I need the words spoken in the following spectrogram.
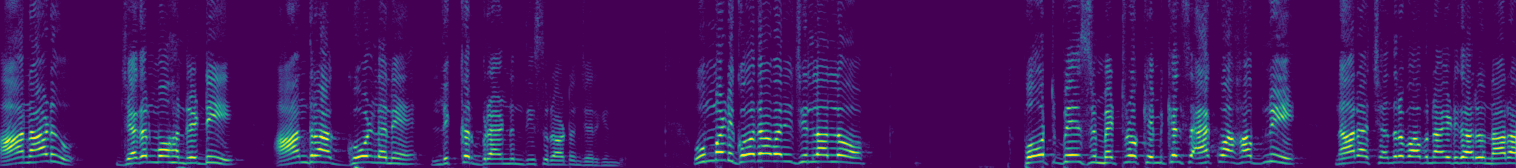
ఆనాడు జగన్మోహన్ రెడ్డి ఆంధ్ర గోల్డ్ అనే లిక్కర్ బ్రాండ్ని తీసుకురావడం జరిగింది. ఉమ్మడి గోదావరి జిల్లాల్లో port based metro chemicals aqua హబ్ని నారా చంద్రబాబు నాయుడు గారు నారా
